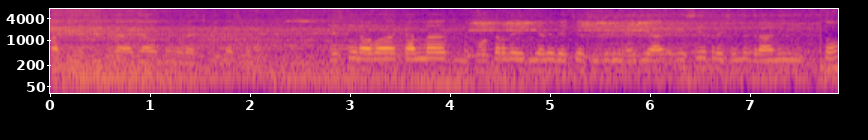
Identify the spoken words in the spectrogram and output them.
ਲਾਗੇ ਅਸੀਂ ਜਿਹੜਾ ਹੈਗਾ ਉਹਨੂੰ ਅਰੈਸਟ ਕੀਤਾ ਸੀ। ਇਸ ਤੋਂ ਇਲਾਵਾ ਕੱਲ ਨਕੋਦਰ ਦੇ ਏਰੀਆ ਦੇ ਵਿੱਚ ਅਸੀਂ ਜਿਹੜੀ ਹੈਗੀ ਆ, ਇਸੇ ਆਪਰੇਸ਼ਨ ਦੇ ਦੌਰਾਨ ਹੀ ਤੋਂ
